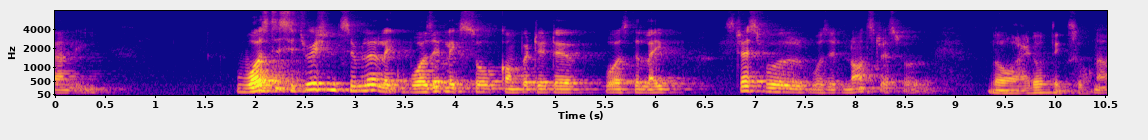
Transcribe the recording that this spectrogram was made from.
family was the situation similar like was it like so competitive was the life stressful was it not stressful No, I don't think so. no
